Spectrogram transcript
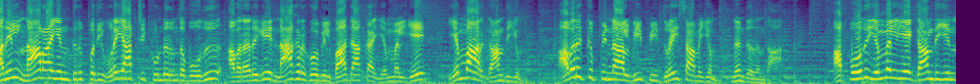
அதில் நாராயண் திருப்பதி உரையாற்றிக் கொண்டிருந்த போது அவர் அருகே நாகர்கோவில் பாஜக எம்எல்ஏ எம் ஆர் காந்தியும் அவருக்கு பின்னால் வி பி துரைசாமியும் நின்றிருந்தார். அப்போது எம்எல்ஏ காந்தியின்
